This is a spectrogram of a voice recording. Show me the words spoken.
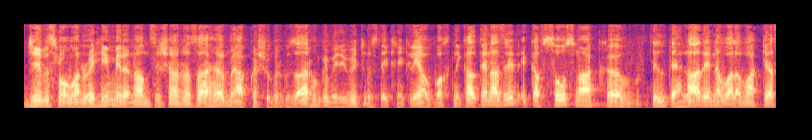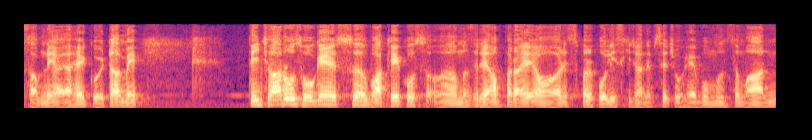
जी रहीम, मेरा नाम जिशान रजा है और मैं आपका शुक्रगुजार हूँ कि मेरी वीडियोस देखने के लिए आप वक्त निकालते हैं। नाजरीन, एक अफसोसनाक दिल दहला देने वाला वाक्य सामने आया है कोयटा में। तीन चार रोज़ हो गए इस वाक्य को मंजर आम पर आए और इस पर पुलिस की जानब से जो है वो मुलजमान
